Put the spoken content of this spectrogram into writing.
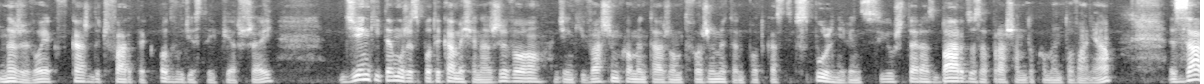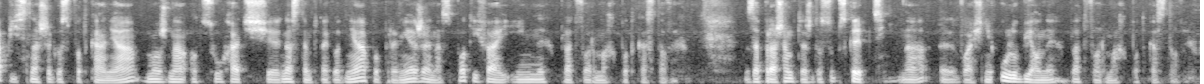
na żywo, jak w każdy czwartek o 21. Dzięki temu, że spotykamy się na żywo, dzięki Waszym komentarzom tworzymy ten podcast wspólnie, więc już teraz bardzo zapraszam do komentowania. Zapis naszego spotkania można odsłuchać następnego dnia po premierze na Spotify i innych platformach podcastowych. Zapraszam też do subskrypcji na e, właśnie ulubionych platformach podcastowych.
